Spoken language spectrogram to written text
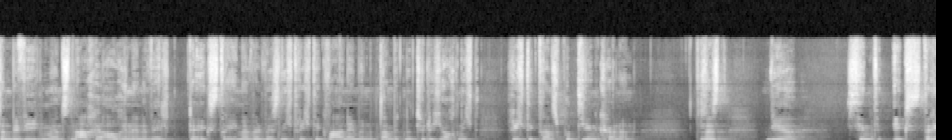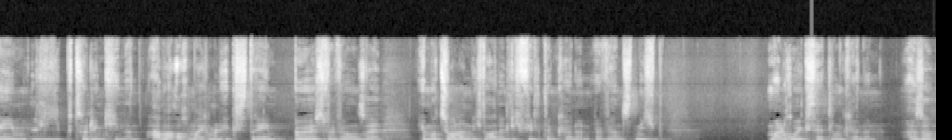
dann bewegen wir uns nachher auch in einer Welt der Extreme, weil wir es nicht richtig wahrnehmen und damit natürlich auch nicht richtig transportieren können. Das heißt, wir sind extrem lieb zu den Kindern, aber auch manchmal extrem bös, weil wir unsere Emotionen nicht ordentlich filtern können, weil wir uns nicht mal ruhig setteln können. Also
